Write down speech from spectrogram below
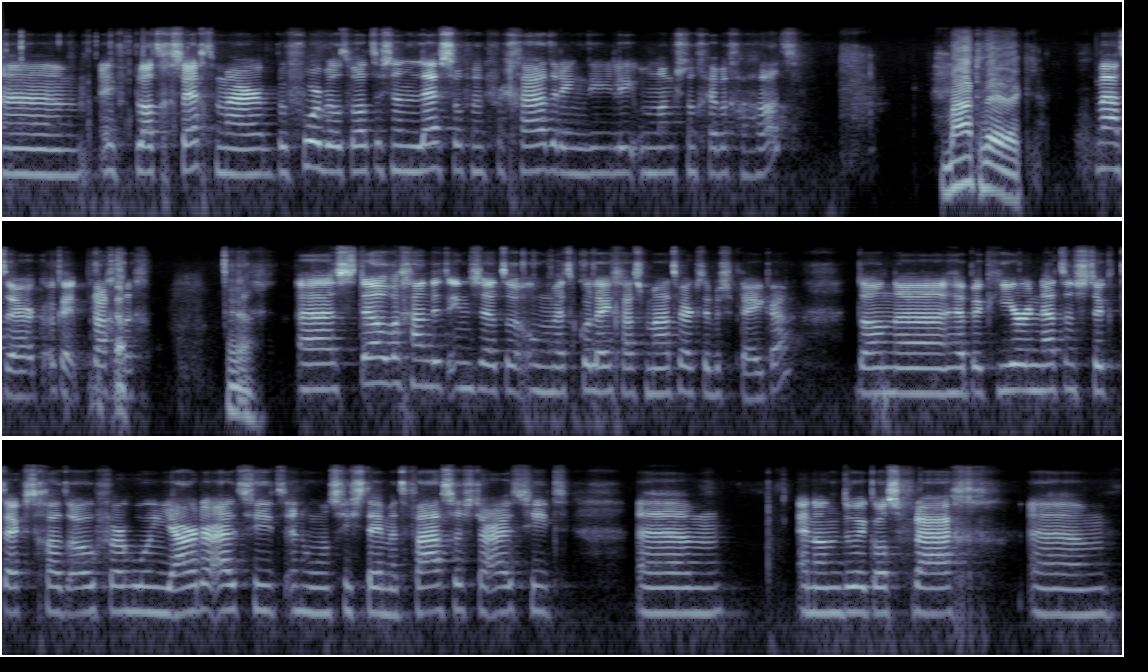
Um, even plat gezegd, maar bijvoorbeeld wat is een les of een vergadering die jullie onlangs nog hebben gehad? Maatwerk. Maatwerk, oké, okay, prachtig. Ja. Uh, stel, we gaan dit inzetten om met collega's maatwerk te bespreken. Dan uh, heb ik hier net een stuk tekst gehad over hoe een jaar eruit ziet en hoe een systeem met fases eruit ziet. Um, en dan doe ik als vraag, um,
